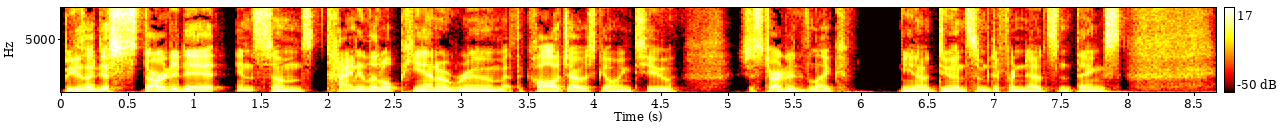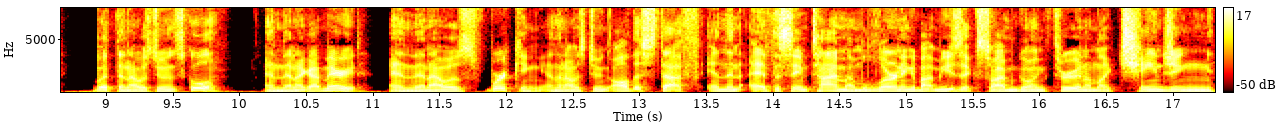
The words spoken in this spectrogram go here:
because I just started it in some tiny little piano room at the college I was going to. Just started like, you know, doing some different notes and things. But then I was doing school and then I got married and then I was working and then I was doing all this stuff and then at the same time I'm learning about music. So I'm going through and I'm like changing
